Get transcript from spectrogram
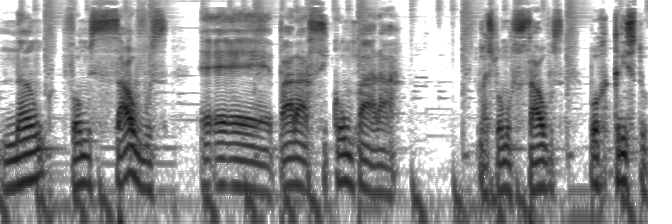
não fomos salvos é, é, é para se comparar, mas fomos salvos por Cristo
